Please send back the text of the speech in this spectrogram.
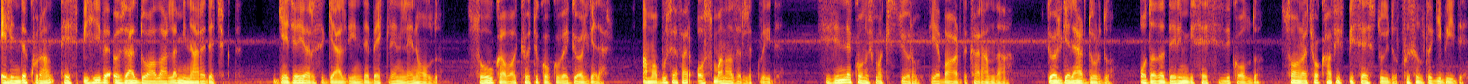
Elinde Kur'an, tesbihi ve özel dualarla minarede çıktı. Gece yarısı geldiğinde beklenileni oldu. Soğuk hava, kötü koku ve gölgeler. Ama bu sefer Osman hazırlıklıydı. Sizinle konuşmak istiyorum diye bağırdı karanlığa. Gölgeler durdu. Odada derin bir sessizlik oldu. Sonra çok hafif bir ses duydu, fısıltı gibiydi.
